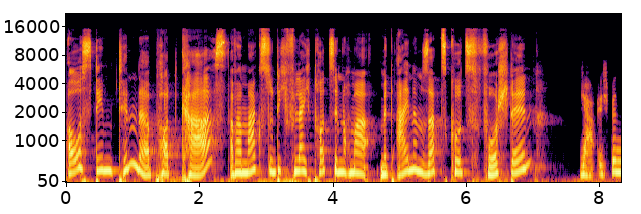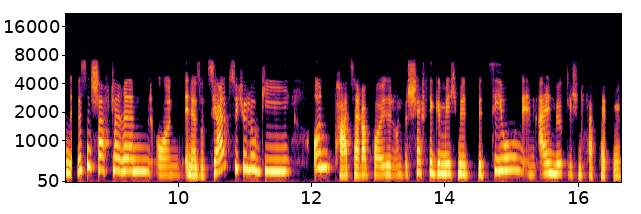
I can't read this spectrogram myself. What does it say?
aus dem Tinder-Podcast, aber magst du dich vielleicht trotzdem noch mal mit einem Satz kurz vorstellen? Ja, ich bin Wissenschaftlerin und in der Sozialpsychologie und Paartherapeutin und beschäftige mich mit Beziehungen in allen möglichen Facetten.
